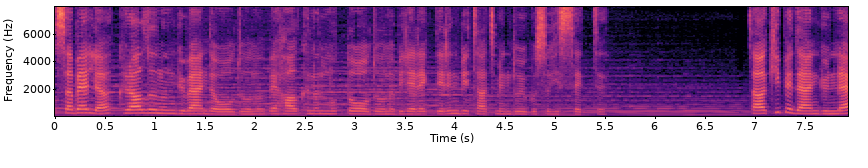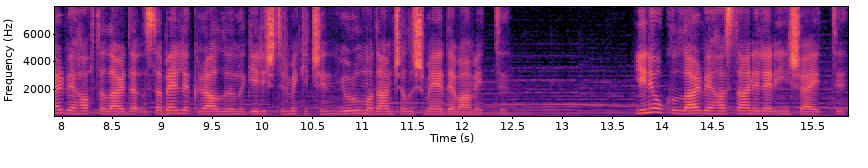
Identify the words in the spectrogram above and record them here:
Isabella, krallığının güvende olduğunu ve halkının mutlu olduğunu bilerek derin bir tatmin duygusu hissetti. Takip eden günler ve haftalarda Isabella krallığını geliştirmek için yorulmadan çalışmaya devam etti. Yeni okullar ve hastaneler inşa etti,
